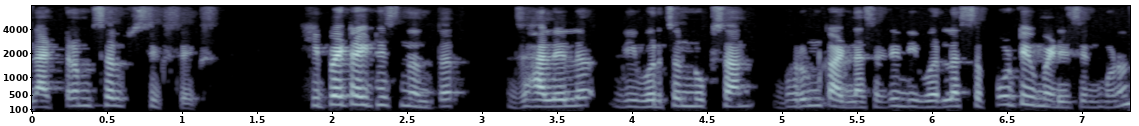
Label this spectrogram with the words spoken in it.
natrum sulph six X. Hepatitis नंतर झालेलं लिव्हरचं नुकसान भरून काढण्यासाठी लिव्हरला सपोर्टिव्ह मेडिसिन म्हणून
